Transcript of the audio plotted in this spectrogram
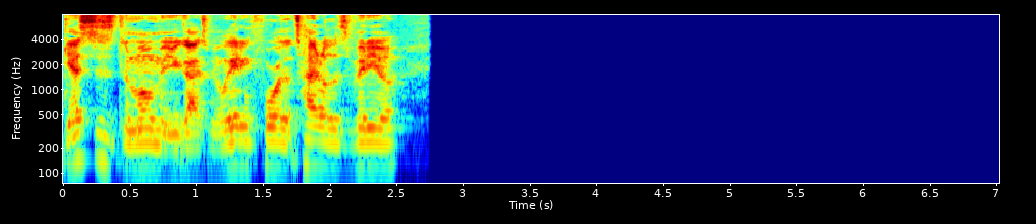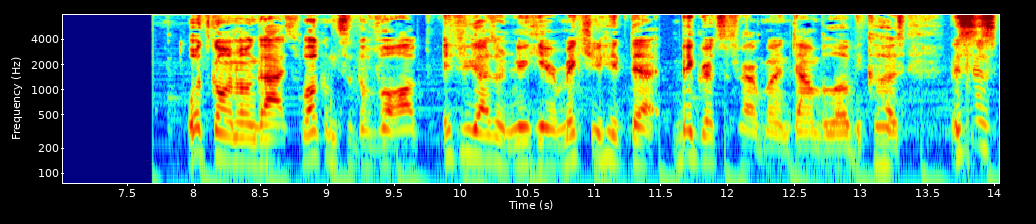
guess this is the moment you guys been waiting for, the title of this video. What's going on guys? Welcome to the vlog. If you guys are new here, make sure you hit that big red subscribe button down below because this is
